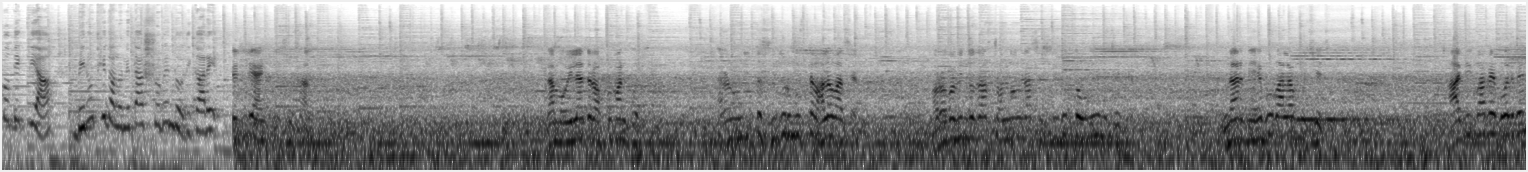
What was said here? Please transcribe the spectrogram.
প্রতিক্রিয়া বিরোধী দলনেতা শুভেন্দু অধিকারের। না মহিলাদের অপমান করছে। কারণ উনি তো সিঁদুর মুছতে ভালোবাসেন। হরগোবিন্দ দাস, চন্দন দাসের সিঁদুর তো উনি মুছেছেন। উনার মেহবুব আলম মুছিয়েছে স্বাভাবিকভাবে বলবেন,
